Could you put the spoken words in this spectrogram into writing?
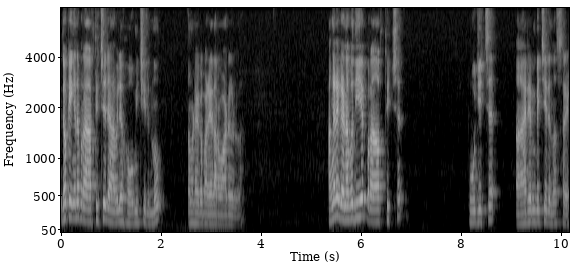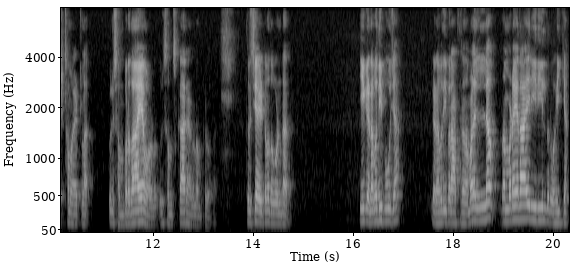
ഇതൊക്കെ ഇങ്ങനെ പ്രാർത്ഥിച്ച് രാവിലെ ഹോമിച്ചിരുന്നു നമ്മുടെയൊക്കെ പഴയ തറവാടുകളിൽ അങ്ങനെ ഗണപതിയെ പ്രാർത്ഥിച്ച് പൂജിച്ച് ആരംഭിച്ചിരുന്ന ശ്രേഷ്ഠമായിട്ടുള്ള ഒരു സമ്പ്രദായമാണ് ഒരു സംസ്കാരമാണ് നമുക്കുള്ളത്. തീർച്ചയായിട്ടും അതുകൊണ്ട് ഈ ഗണപതി പൂജ ഗണപതി പ്രാർത്ഥന നമ്മളെല്ലാം നമ്മുടേതായ രീതിയിൽ നിർവഹിക്കാം.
